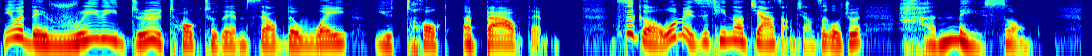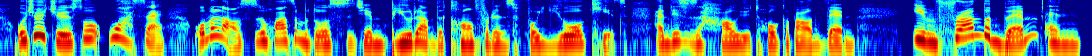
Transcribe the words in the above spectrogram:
因为 they really do talk to themselves the way you talk about them。这个我每次听到家长讲这个，我就会很美颂，我就会觉得说，哇塞，我们老师花这么多时间 build up the confidence for your kids，and this is how you talk about them in front of them and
